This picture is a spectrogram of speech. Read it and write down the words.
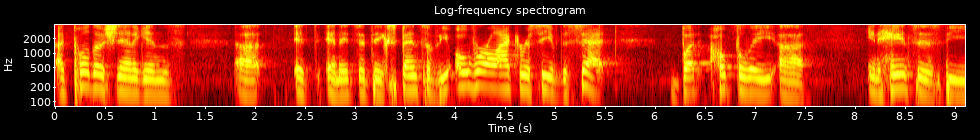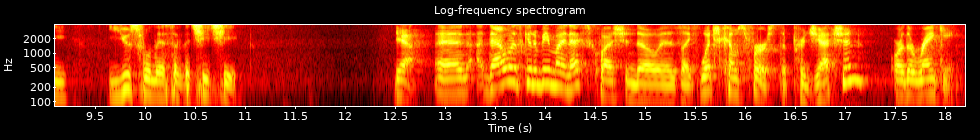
I pull those shenanigans, uh, it, and it's at the expense of the overall accuracy of the set, but hopefully uh, enhances the usefulness of the cheat sheet. Yeah, and that was going to be my next question, though, is like which comes first, the projection or the ranking?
